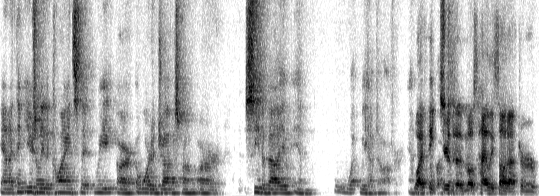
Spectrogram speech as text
and I think usually the clients that we are awarded jobs from are see the value in what we have to offer. And well, I think you're the most highly sought after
